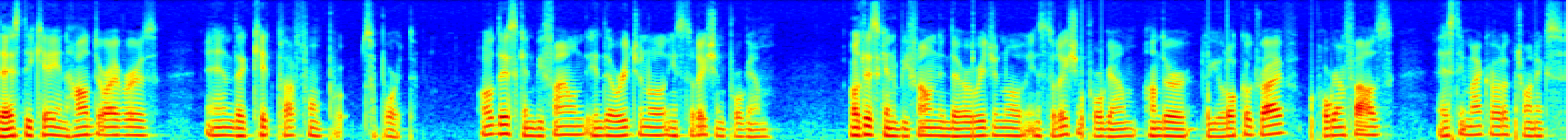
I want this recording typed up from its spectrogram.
the SDK and HAL drivers, and the Kit platform support. All this can be found in the original installation program. All this can be found in the original installation program under your local drive, program files, ST Microelectronics,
